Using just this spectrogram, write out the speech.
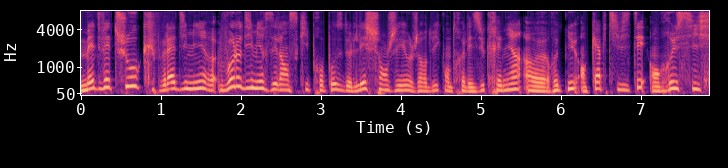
Medvedchuk. Vladimir, Volodymyr Zelensky propose de l'échanger aujourd'hui contre les Ukrainiens euh, retenus en captivité en Russie.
